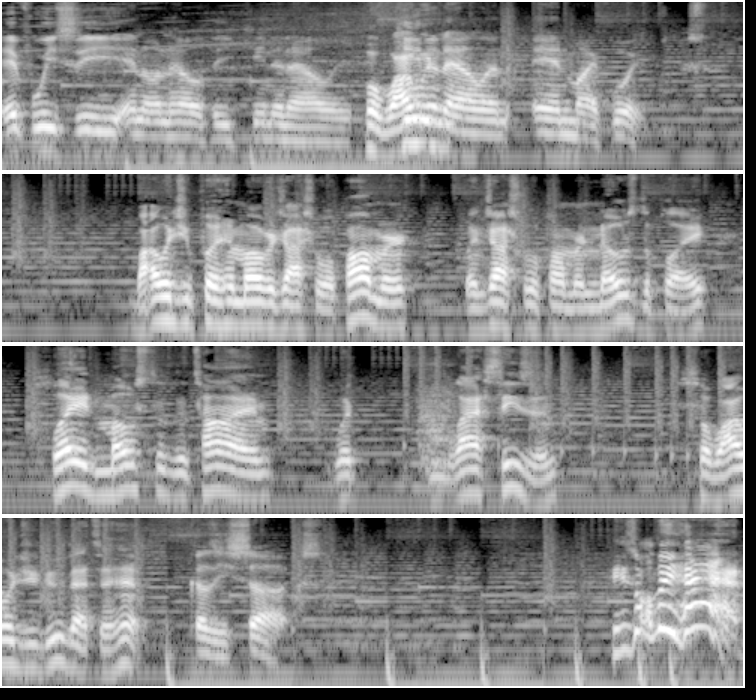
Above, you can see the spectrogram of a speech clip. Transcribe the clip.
if we see an unhealthy Keenan Allen, But why Keenan would Allen, and Mike Williams. why would you put him over Joshua Palmer when Joshua Palmer knows the play, played most of the time with last season? So why would you do that to him? Because he sucks. He's all they had.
